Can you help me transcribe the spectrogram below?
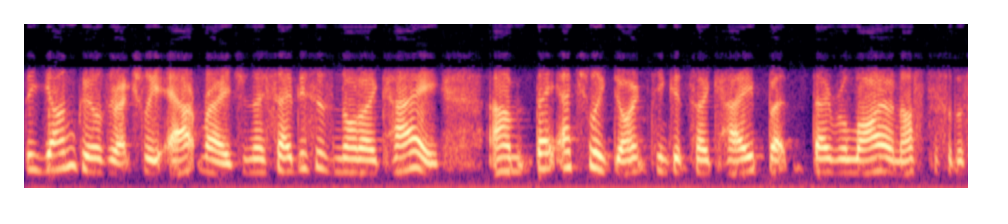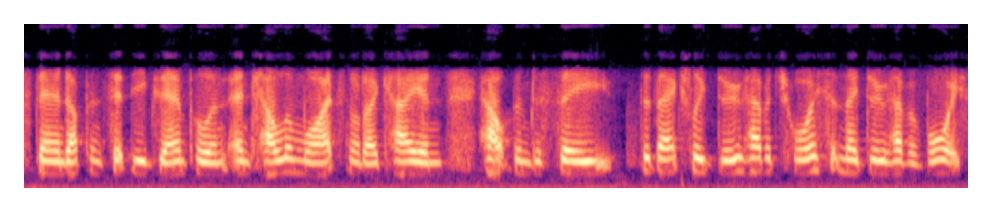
the young girls are actually outraged and they say this is not okay. Um, they actually don't think it's okay, but they rely on us to sort of stand up and set the example and, and tell them why it's not okay and help them to see that they actually do have a choice and they do have a voice.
